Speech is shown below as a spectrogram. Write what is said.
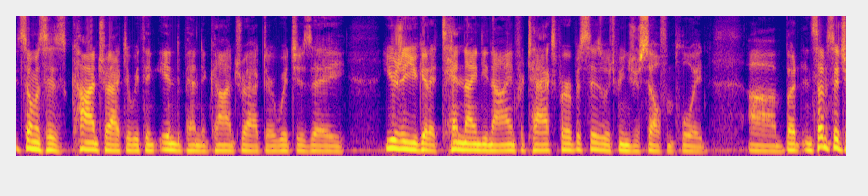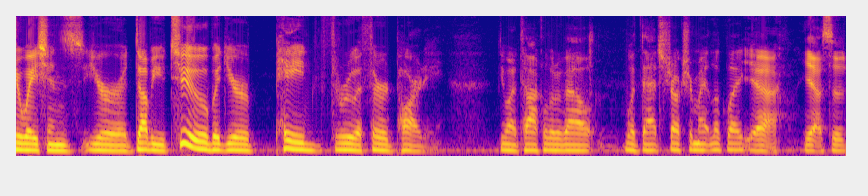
someone says contractor we think independent contractor which is a usually you get a 1099 for tax purposes which means you're self employed uh, but in some situations you're a W two but you're paid through a third party. Do you want to talk a little bit about what that structure might look like? Yeah, yeah. So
